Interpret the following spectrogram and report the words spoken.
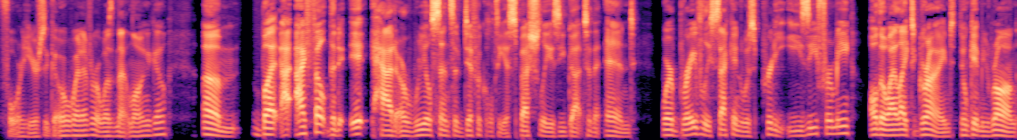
four years ago or whatever. It wasn't that long ago. Um, but I, I felt that it had a real sense of difficulty, especially as you got to the end, where Bravely Second was pretty easy for me. Although I like to grind, don't get me wrong,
